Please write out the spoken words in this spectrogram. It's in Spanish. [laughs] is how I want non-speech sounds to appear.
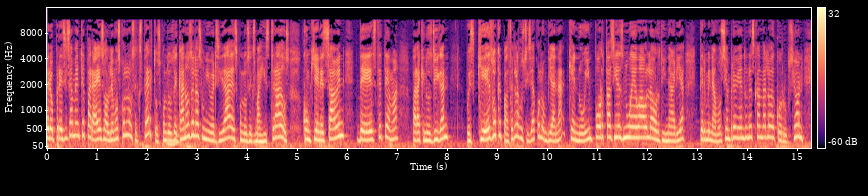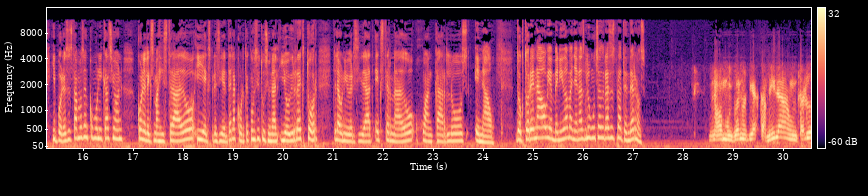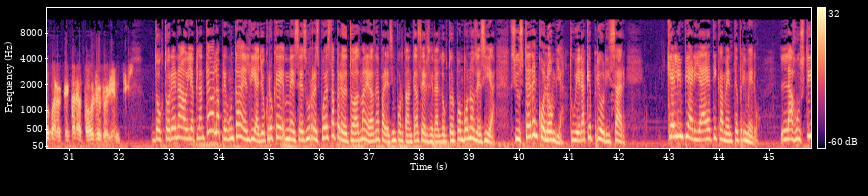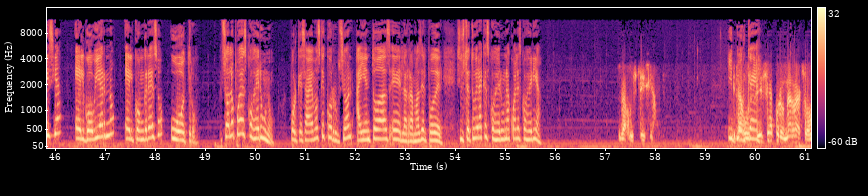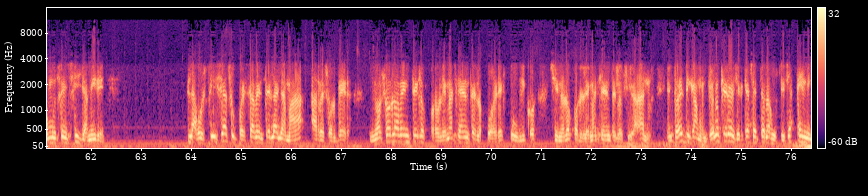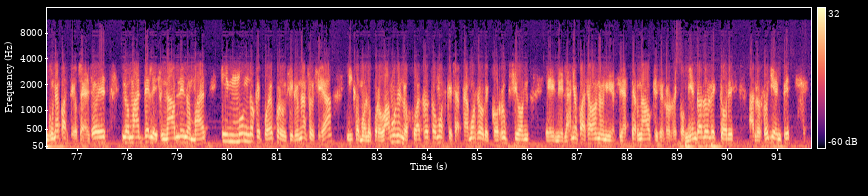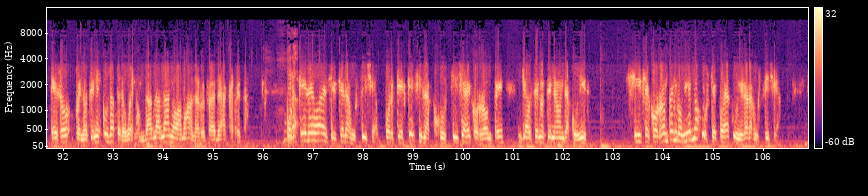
Pero precisamente para eso, hablemos con los expertos, con los decanos de las universidades, con los exmagistrados, con quienes saben de este tema, para que nos digan pues qué es lo que pasa en la justicia colombiana, que no importa si es nueva o la ordinaria, terminamos siempre viendo un escándalo de corrupción. Y por eso estamos en comunicación con el exmagistrado y expresidente de la Corte Constitucional y hoy rector de la Universidad Externado, Juan Carlos Henao. Doctor Henao, bienvenido a Mañanas Blue, muchas gracias por atendernos. No, muy buenos días Camila, un saludo para usted y para todos los oyentes. Doctor Henao, y le planteo la pregunta del día. Yo creo que me sé su respuesta, pero de todas maneras me parece importante hacérsela. El doctor Pombo nos decía, si usted en Colombia tuviera que priorizar, ¿qué limpiaría éticamente primero? ¿La justicia, el gobierno, el Congreso u otro? Solo puede escoger uno, porque sabemos que corrupción hay en todas eh, las ramas del poder. Si usted tuviera que escoger una, ¿cuál escogería? La justicia. ¿Y, la por qué? justicia por una razón muy sencilla, mire la justicia supuestamente es la llamada a resolver no solamente los problemas que hay entre los poderes públicos, sino los problemas que hay entre los ciudadanos. Entonces, digamos, yo no quiero decir que acepte la justicia en ninguna parte, o sea, eso es lo más deleznable, lo más inmundo que puede producir una sociedad y como lo probamos en los cuatro tomos que sacamos sobre corrupción en el año pasado en la Universidad Externado, que se los recomiendo a los lectores, a los oyentes, eso pues no tiene excusa, pero bueno, bla, bla, bla, no vamos a hablar otra vez de esa carreta. ¿Por qué le voy a decir que la justicia? Porque es que si la justicia se corrompe, ya usted no tiene dónde acudir. Si se corrompe el gobierno, usted puede acudir a la justicia.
